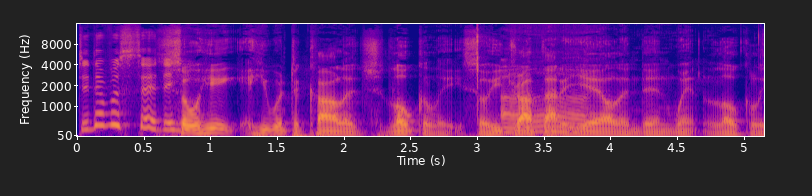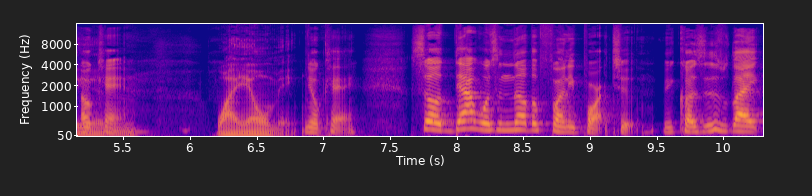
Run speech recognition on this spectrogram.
they never said that So he he went to college locally. So he dropped out of Yale and then went locally Ah. Okay. in Wyoming. okay so that was another funny part too because it was like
